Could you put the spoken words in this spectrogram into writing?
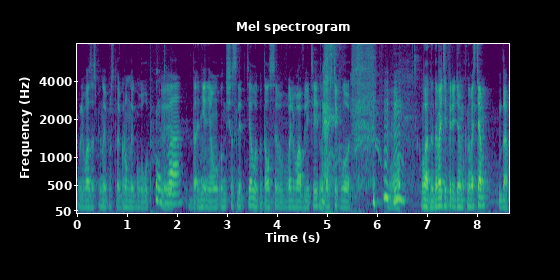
у льва за спиной просто огромный голубь. Э, Два. да, не, не, он, он сейчас летел и пытался во льва влететь, но там стекло. Э, Ладно, давайте перейдем к новостям. Да.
